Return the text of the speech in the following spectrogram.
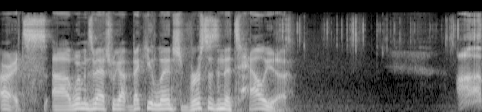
All right. Uh, women's match. We got Becky Lynch versus Natalya. I'm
